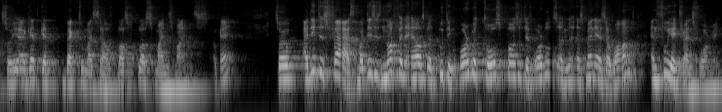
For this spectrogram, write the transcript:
So I get get back to myself, plus plus minus minus, okay? So I did this fast, but this is nothing else but putting orbitals, positive orbitals, as many as I want, and Fourier transforming.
